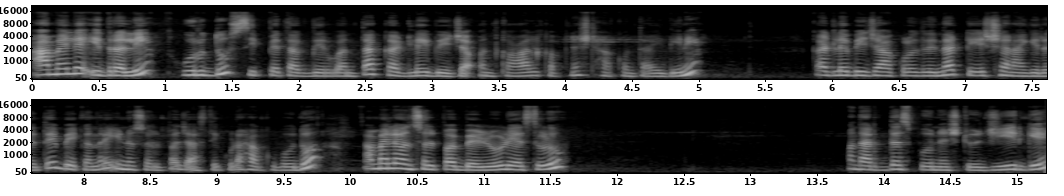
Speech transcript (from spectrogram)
ಆಮೇಲೆ ಇದರಲ್ಲಿ ಹುರಿದು ಸಿಪ್ಪೆ ತೆಗೆದಿರುವಂಥ ಕಡಲೆ ಬೀಜ ಒಂದು ಕಾಲು ಕಪ್ನಷ್ಟು ಹಾಕೊತಾ ಇದ್ದೀನಿ. ಕಡಲೆ ಬೀಜ ಹಾಕೊಳ್ಳೋದ್ರಿಂದ ಟೇಸ್ಟ್ ಚೆನ್ನಾಗಿರುತ್ತೆ. ಬೇಕಂದರೆ ಇನ್ನೂ ಸ್ವಲ್ಪ ಜಾಸ್ತಿ ಕೂಡ ಹಾಕೋಬೋದು ಆಮೇಲೆ ಒಂದು ಸ್ವಲ್ಪ ಬೆಳ್ಳುಳ್ಳಿ ಹೆಸಳು, ಒಂದು ಅರ್ಧ ಸ್ಪೂನಷ್ಟು ಜೀರಿಗೆ,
